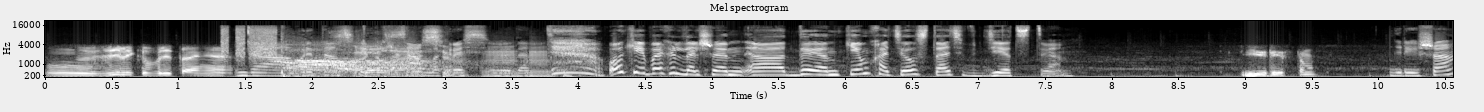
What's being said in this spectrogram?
Великобритания. Да, британский Тоже это самый красиво. красивый, да. Окей, поехали дальше. Э, Дэн, кем хотел стать в детстве? Юристом. Гриша?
